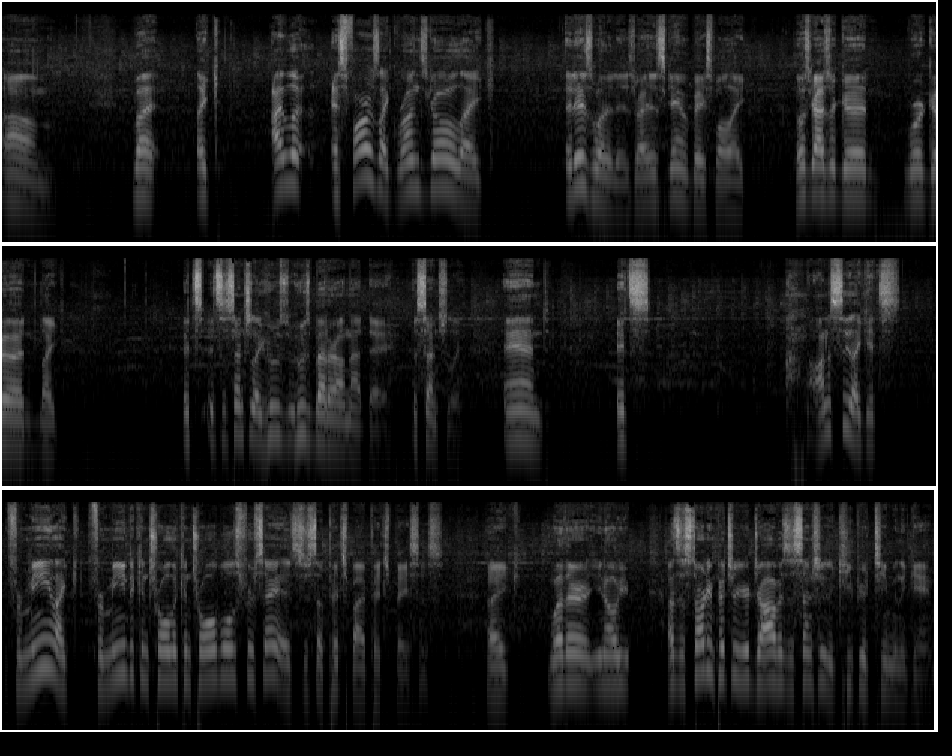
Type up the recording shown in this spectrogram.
Um, but like I look as far as like runs go, like it is what it is, right? It's a game of baseball. Like those guys are good we're good. Like it's it's essentially like who's who's better on that day, essentially, and it's honestly like it's for me like for me to control the controllables for say it's just a pitch by pitch basis, like whether you know you, as a starting pitcher your job is essentially to keep your team in the game,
